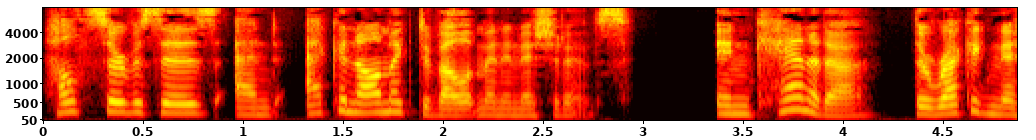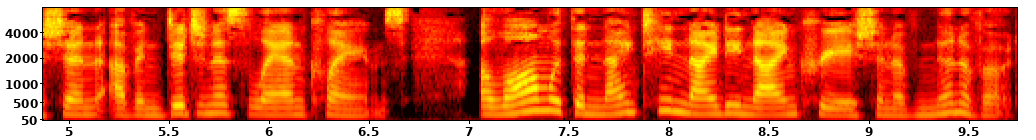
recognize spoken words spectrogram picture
health services, and economic development initiatives. In Canada, the recognition of Indigenous land claims, along with the 1999 creation of Nunavut,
